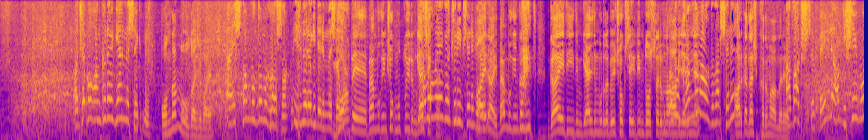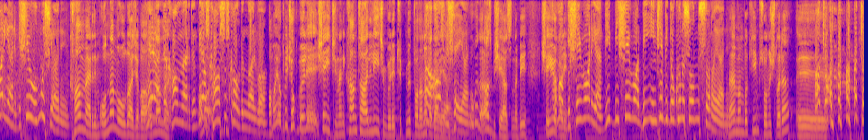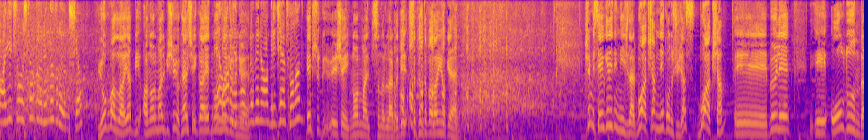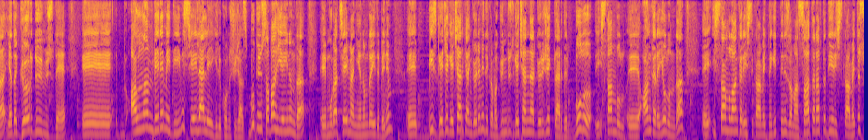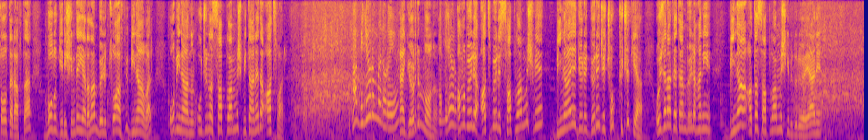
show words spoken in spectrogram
Acaba Ankara'ya gelmesek mi? Ondan mı oldu acaba ya? Ya İstanbul'da mı kalsak? İzmir'e gidelim mesela. Yok be ben bugün çok mutluydum gerçekten. Yalova'ya götüreyim seni bir Hayır gün. hayır ben bugün gayet gayet iyiydim. Geldim burada böyle çok sevdiğim dostlarımla Bugün abilerimle. kanını aldılar seni. Arkadaş kanımı aldılar evet. Ha bak işte belli abi bir şey var yani bir şey olmuş yani. Kan verdim ondan mı oldu acaba? Ondan Herhalde mı? kan verdin. Biraz Ama- kansız kaldın galiba. Ama yok be çok böyle şey için hani kan tahlili için böyle tüp müp falan o Ha, kadar az bir yani. şey yani. O kadar az bir şey aslında bir şey yok Ama hani. bir şey var yani. Bir, bir şey var. Bir ince bir dokunuş olmuş sana yani. Ben hemen bakayım sonuçlara. Ee, Ha, ta- tahlil sonuçları da önünde duruyormuş ya. yok vallahi ya bir anormal bir şey yok. Her şey gayet ne normal var görünüyor. yani. hemoglobin A1 falan. Hepsi e, şey normal sınırlarda bir sıkıntı falan yok yani. Şimdi sevgili dinleyiciler bu akşam ne konuşacağız? Bu akşam e, böyle e, olduğunda ya da gördüğümüzde e, anlam veremediğimiz şeylerle ilgili konuşacağız. Bugün sabah yayınında e, Murat Seymen yanımdaydı benim. E, biz gece geçerken göremedik ama gündüz geçenler göreceklerdir. Bolu, İstanbul, e, Ankara yolunda e, İstanbul-Ankara istikametine gittiğiniz zaman sağ tarafta diğer istikamette sol tarafta Bolu girişinde yer alan böyle tuhaf bir bina var. O binanın ucuna saplanmış bir tane de at var. Ha biliyorum ben orayı. Ha gördün mü onu? Ha, biliyorum. Ama böyle at böyle saplanmış ve binaya göre görece çok küçük ya. O yüzden hakikaten böyle hani bina ata saplanmış gibi duruyor. Yani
